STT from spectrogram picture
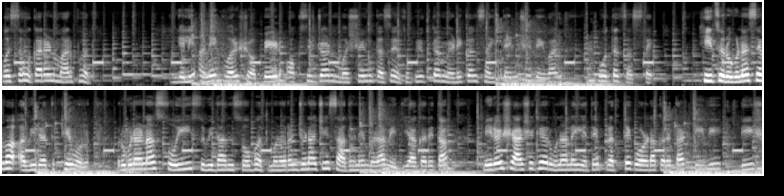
व सहकाऱ्यांमार्फत गेली अनेक वर्ष बेड ऑक्सिजन मशीन तसेच उपयुक्त मेडिकल साहित्यांची देवाण होतच असते. हीच रुग्णसेवा अविरत ठेवून रुग्णांना सोयी सुविधांसोबत मनोरंजनाची साधने मिळावीत. याकरिता मिरज शासकीय रुग्णालय येथे प्रत्येक वॉर्डाकरिता टीव्ही डिश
